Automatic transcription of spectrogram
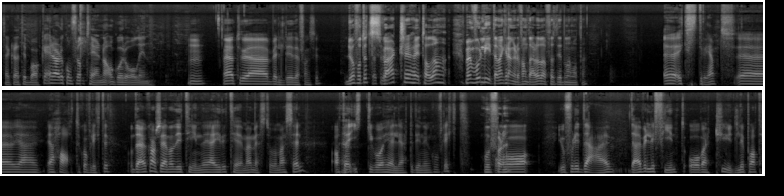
trekker deg tilbake, eller er du konfronterende og går all in? Jeg tror jeg er veldig defensiv. Du har fått et svært høyt tall, ja. Men hvor lite av en kranglefant er du, da, for å si det på den måten? Eh, ekstremt. Eh, jeg, jeg hater konflikter. Og det er jo kanskje en av de tingene jeg irriterer meg mest over meg selv. At jeg ikke går helhjertet inn i en konflikt. Hvorfor det? Og, jo, fordi det er, det er veldig fint å være tydelig på at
